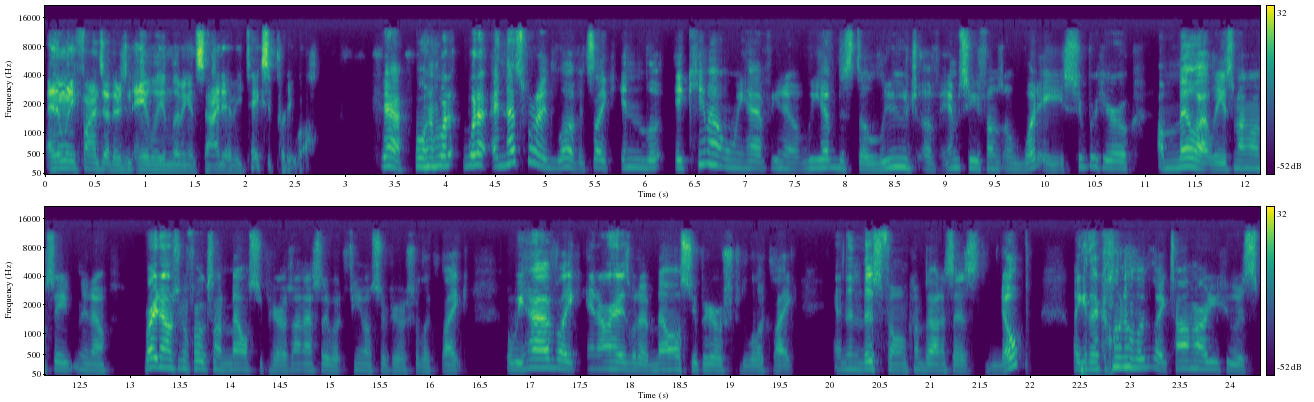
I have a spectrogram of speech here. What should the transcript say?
And then when he finds out there's an alien living inside him, he takes it pretty well. Yeah, well, what what and that's what I love. It's like in it came out when we have you know we have this deluge of MCU films on what a superhero, a male at least. I'm not going to say you know right now I'm just going to focus on male superheroes, not necessarily what female superheroes should look like. But we have like in our heads what a male superhero should look like, and then this film comes out and says, nope. Like they're going to look like Tom Hardy, who is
